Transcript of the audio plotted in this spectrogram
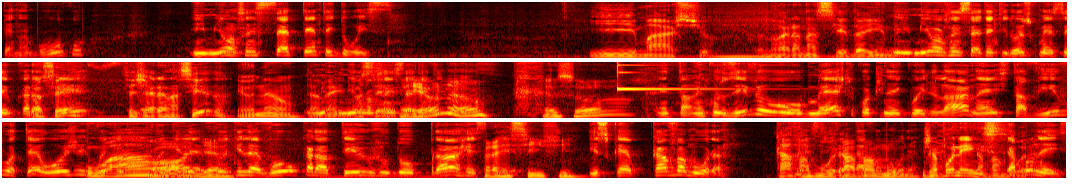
Pernambuco, em 1972. Ih, Márcio, eu não era nascido ainda. Em 1972 comecei o karatê. Você? Você já era nascido? Eu não. Também? Mil- Você? 1972. Eu não. Eu sou. Então, inclusive o mestre, continuei com ele lá, né? Está vivo até hoje. Foi Uau! quem- Foi, quem, Olha. foi quem levou o karatê e o judô para Recife. Pra Recife. Isso que é Cavamura. Kawamura. Japonês. Kawamura. japonês.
